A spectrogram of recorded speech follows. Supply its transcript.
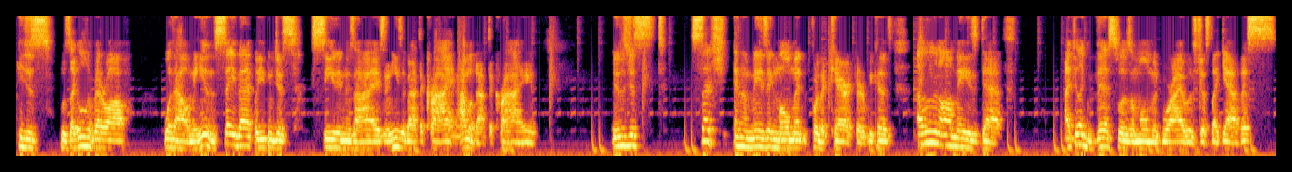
he just was like, a little better off without me. He didn't say that, but you can just see it in his eyes, and he's about to cry, and I'm about to cry. And it was just such an amazing moment for the character because other than May's death, I feel like this was a moment where I was just like, yeah, this,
